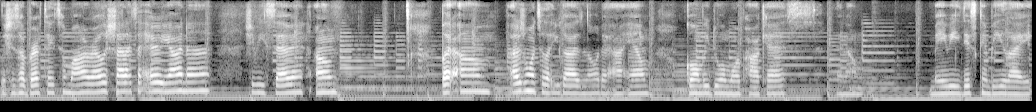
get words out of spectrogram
which is her birthday tomorrow. Shout out to Ariana. She be seven. Um, but um, I just want to let you guys know that I am to be doing more podcasts, and um, maybe this can be like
